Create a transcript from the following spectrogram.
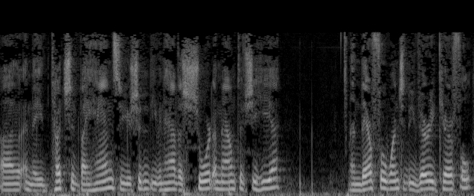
uh, and they touch it by hand, so you shouldn't even have a short amount of shahiyah and therefore one should be very careful.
